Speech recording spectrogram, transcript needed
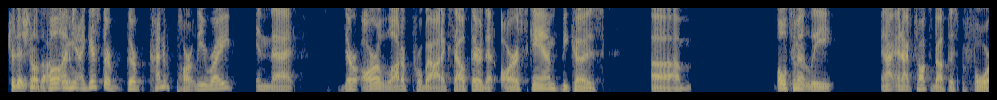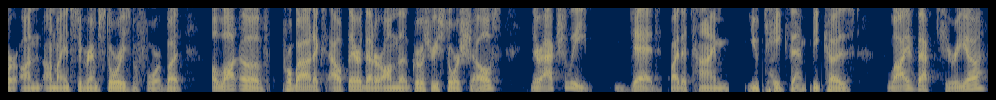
traditional doctor. Well, I mean, I guess they're they're kind of partly right in that there are a lot of probiotics out there that are a scam because um ultimately and, I, and I've talked about this before on on my Instagram stories before, but a lot of probiotics out there that are on the grocery store shelves, they're actually dead by the time you take them because live bacteria,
